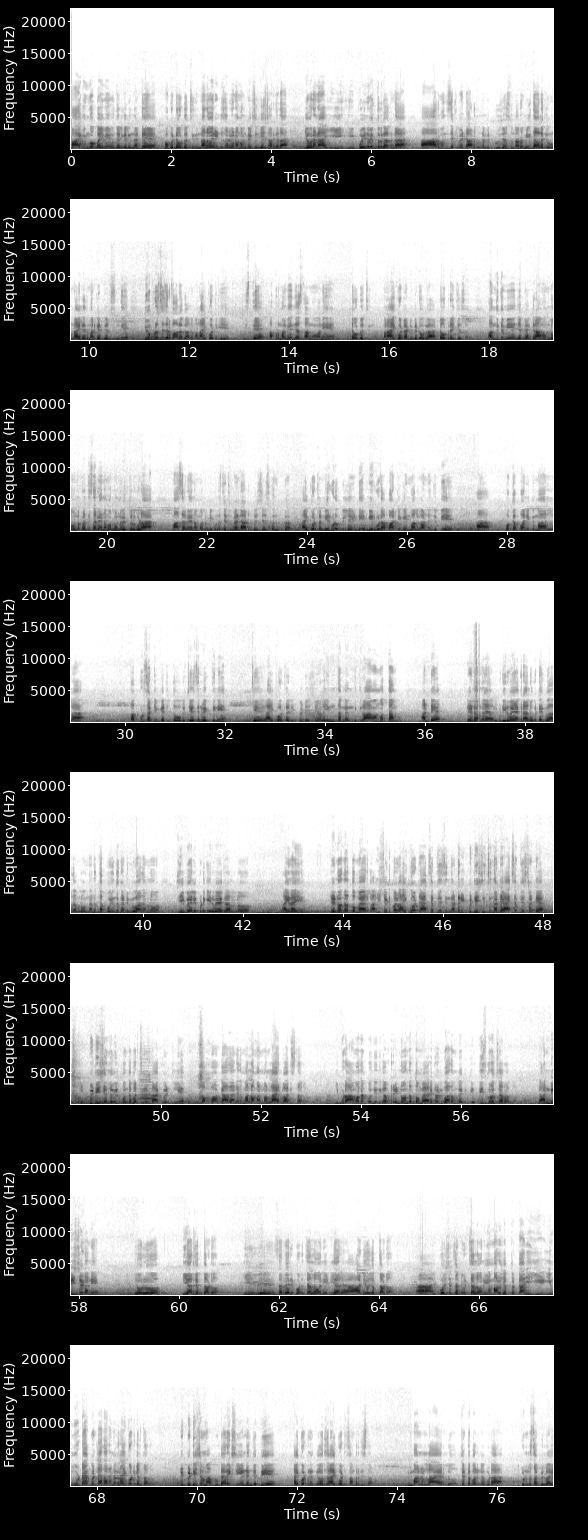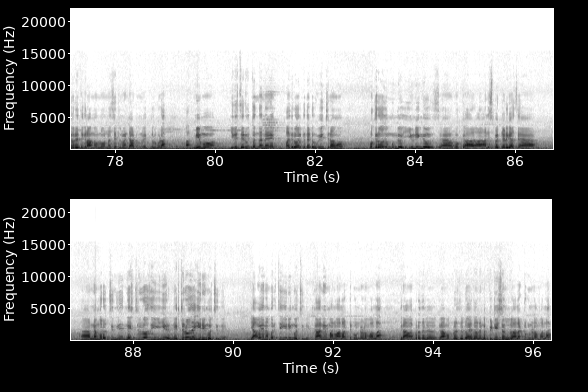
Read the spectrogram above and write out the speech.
మాకు ఇంకో భయం ఏమి తెలియగలిగిందంటే మాకు డౌట్ వచ్చింది. నలభై రెండు సర్వే నెంబర్లు మెన్షన్ చేసినారు కదా ఎవరైనా ఈ ఈ పోయిన వ్యక్తులు కాకుండా ఆ ఆరు మంది సెటిల్మెంట్ ఆర్డర్ ఉన్న మీరు ప్రూవ్ చేస్తున్నారు. మిగతా వాళ్ళకి ఉన్నాయో లేదు మనకే తెలుస్తుంది డ్యూ ప్రొసీజర్ ఫాలో కాను మన హైకోర్టుకి ఇస్తే అప్పుడు మనం ఏం చేస్తాము అని డౌట్ వచ్చింది. మన హైకోర్టు అడ్వకేట్ ఒక డౌట్ రైజ్ చేశారు. అందుకే మేము ఏం చెప్పాం గ్రామంలో ఉన్న ప్రతి సర్వే నెంబర్లో ఉన్న వ్యక్తులు కూడా మా సర్వే నెంబర్లో మీకున్న సెటిల్మెంట్ ఆర్డర్ బేస్ చేసుకొని హైకోర్టులో మీరు కూడా బిల్ వేయండి మీరు కూడా పార్టీకి ఇన్వాల్వ్ కాండి అని చెప్పి ఒక పనికి మాలిన తప్పుడు సర్టిఫికెట్లతో ఒక చేసిన వ్యక్తిని చే హైకోర్టులో చేసిన వల్ల ఇంతమంది గ్రామం మొత్తం అంటే రెండు వందల ఇప్పుడు ఇరవై ఎకరాలు ఒకటే వివాదంలో ఉందని తప్పు. ఎందుకంటే వివాదంలో జీపీఎల్ ఇప్పటికీ ఇరవై ఎకరాల్లో అయినాయి. రెండు వందల తొంభై ఆరు అన్స్టేట్ హైకోర్టు యాక్సెప్ట్ చేసింది. అంటే రిట్ పిటిషన్ ఇచ్చిందంటే యాక్సెప్ట్ చేసినట్టే. రిట్ పిటిషన్లో వీళ్ళు పొందపరిచిన డాక్యుమెంట్ని తప్ప కాదా అనేది మళ్ళీ మన మన లాయర్లు వాదిస్తారు. ఇప్పుడు ఆమోదం పొందింది కాబట్టి రెండు వందల తొంభై ఆరు ఎకరాలు వివాదంలోకి తీసుకుని వచ్చారు వాళ్ళు. అన్రిజిస్టర్డ్ అని ఎవరు? డిఆర్ చెప్తాడు. ఈ సర్వే రిపోర్ట్ చల్లవని డిఆర్ ఆర్డీఓ చెప్తాడు. పొజిషన్ సర్టిఫికేట్ చల్లవని ఎంఆర్ఓ చెప్తాడు. కానీ ఈ ఈ మూడు డాక్యుమెంట్ల ఆధారంగా వీళ్ళు హైకోర్టుకి వెళ్తారు. రిట్ పిటిషన్ మాకు డైరెక్షన్ ఇవ్వండి అని చెప్పి హైకోర్టుని గౌరవ హైకోర్టుని సంప్రదిస్తారు. మన లాయర్లు చట్టపరంగా కూడా ఇక్కడున్న సభ్యులు ఎవరైతే గ్రామంలో ఉన్న సెటిల్మెంట్ ఆడుతున్న వ్యక్తులు కూడా మేము ఇది జరుగుతుందనే పది రోజుల కిందట ఊహించినాము. ఒకరోజు ముందు ఈవినింగ్ ఒక అన్ఎక్స్పెక్టెడ్గా నెంబర్ వచ్చింది. నెక్స్ట్ రోజు నెక్స్ట్ రోజే హీరింగ్ వచ్చింది. యాభై నెంబర్ ఇచ్చి హీరింగ్ వచ్చింది. కానీ మనం అలర్ట్గా ఉండడం వల్ల గ్రామ ప్రజలు గ్రామ ప్రజలు ఏదో పిటిషన్లు అలర్ట్గా ఉండడం వల్ల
